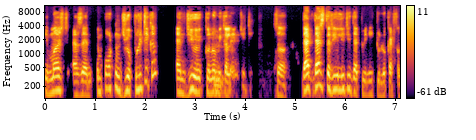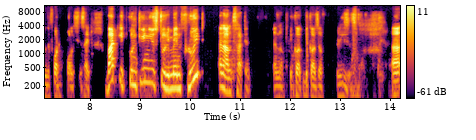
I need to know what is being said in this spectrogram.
emerged as an important geopolitical and geo-economical mm -hmm. entity. So that, that's the reality that we need to look at from the foreign policy side. But it continues to remain fluid and uncertain you know, because, because of reasons. Uh,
